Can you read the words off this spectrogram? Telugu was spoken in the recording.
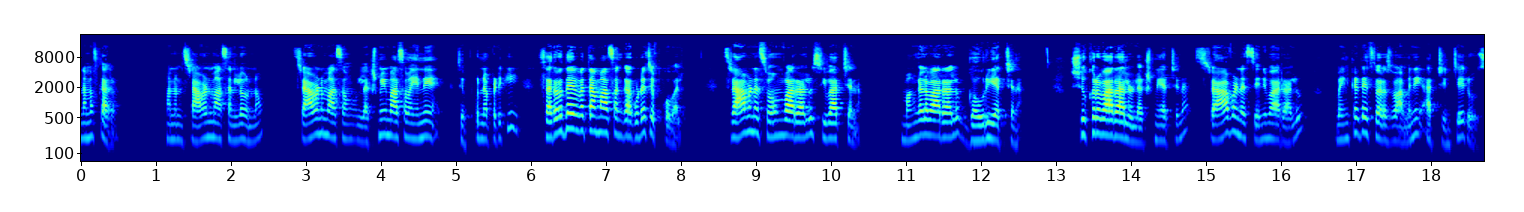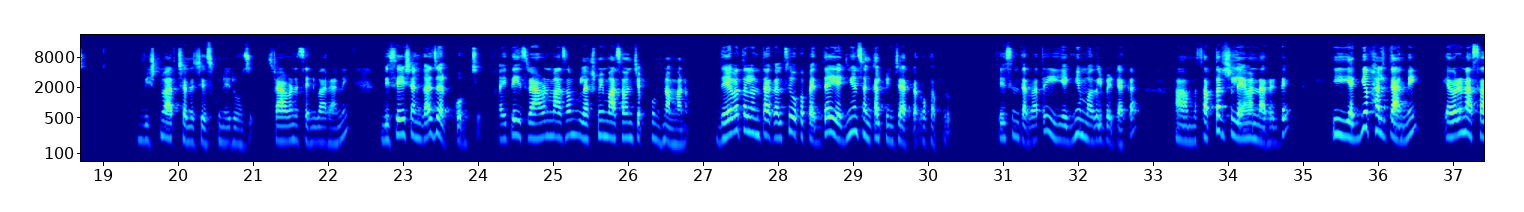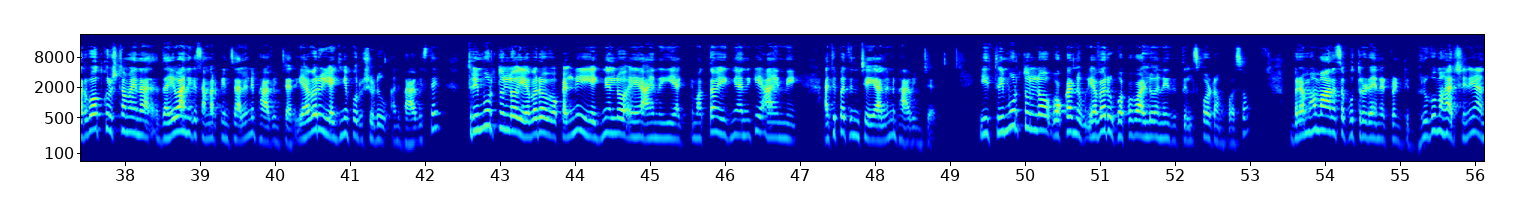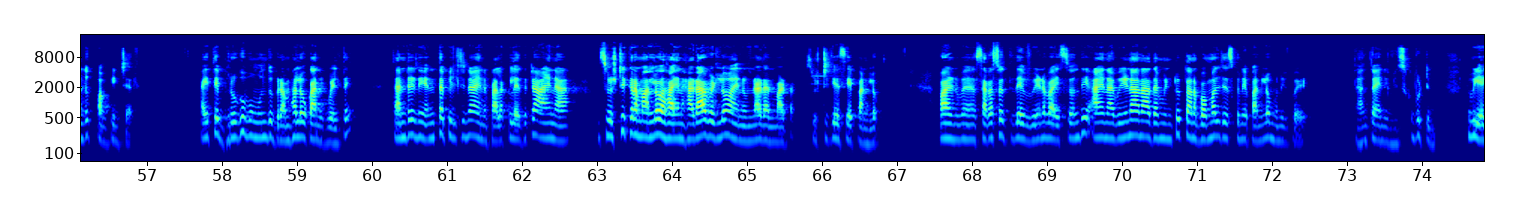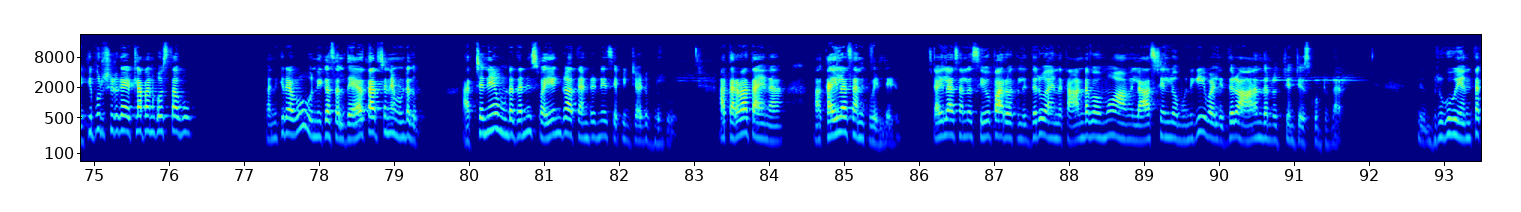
నమస్కారం. మనం శ్రావణ మాసంలో ఉన్నాం. శ్రావణ మాసం లక్ష్మీ మాసం అయినే చెప్పుకున్నప్పటికీ సర్వదేవతా మాసంగా కూడా చెప్పుకోవాలి. శ్రావణ సోమవారాలు శివార్చన మంగళవారాలు గౌరీ అర్చన శుక్రవారాలు లక్ష్మీ అర్చన శ్రావణ శనివారాలు వెంకటేశ్వర స్వామిని అర్చించే రోజు. విష్ణు అర్చన చేసుకునే రోజు శ్రావణ శనివారాన్ని విశేషంగా జరుపుకోవచ్చు. అయితే ఈ శ్రావణ మాసం లక్ష్మీ మాసం అని చెప్పుకుంటున్నాం మనం. దేవతలంతా కలిసి ఒక పెద్ద యజ్ఞం సంకల్పించారట ఒకప్పుడు. చేసిన తర్వాత ఈ యజ్ఞం మొదలుపెట్టాక సప్తర్షులు ఏమన్నారంటే ఈ యజ్ఞ ఫలితాన్ని ఎవరైనా సర్వోత్కృష్టమైన దైవానికి సమర్పించాలని భావించారు. ఎవరు యజ్ఞ పురుషుడు? అని భావిస్తే త్రిమూర్తుల్లో ఎవరో ఒకళ్ళని ఈ యజ్ఞంలో ఆయన ఈ యజ్ఞ మొత్తం యజ్ఞానికి ఆయన్ని అధిపతిని చేయాలని భావించారు. ఈ త్రిమూర్తుల్లో ఒకడు ఎవరు గొప్పవాళ్ళు అనేది తెలుసుకోవడం కోసం బ్రహ్మమానస పుత్రుడైనటువంటి భృగు మహర్షిని అందుకు పంపించారు. అయితే భృగువు ముందు బ్రహ్మలోకానికి వెళ్తే తండ్రిని ఎంత పిలిచినా ఆయన పలకలేదట. ఆయన సృష్టి క్రమంలో ఆయన హడావిడిలో ఆయన ఉన్నాడనమాట సృష్టి చేసే పనిలో. వాడిని సరస్వతిదేవి వీణ వాయిస్తోంది. ఆయన వీణానాదం వింటూ తన బొమ్మలు చేసుకునే పనిలో మునిగిపోయాడు. దాంతో ఆయనకి విసుగు పుట్టింది. నువ్వు యజ్ఞపురుషుడిగా ఎట్లా పనికొస్తావు? పనికిరావు. నీకు అసలు దేవతార్చనే ఉండదు. అర్చనే ఉండదని స్వయంగా తండ్రినే శపించాడు భృగువు. ఆ తర్వాత ఆయన కైలాసానికి వెళ్ళాడు. కైలాసంలో శివపార్వతులు ఇద్దరు ఆయన తాండవము ఆమె లాస్యంలో మునిగి వాళ్ళిద్దరూ ఆనంద నృత్యం చేసుకుంటున్నారు. భృగువు ఎంత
